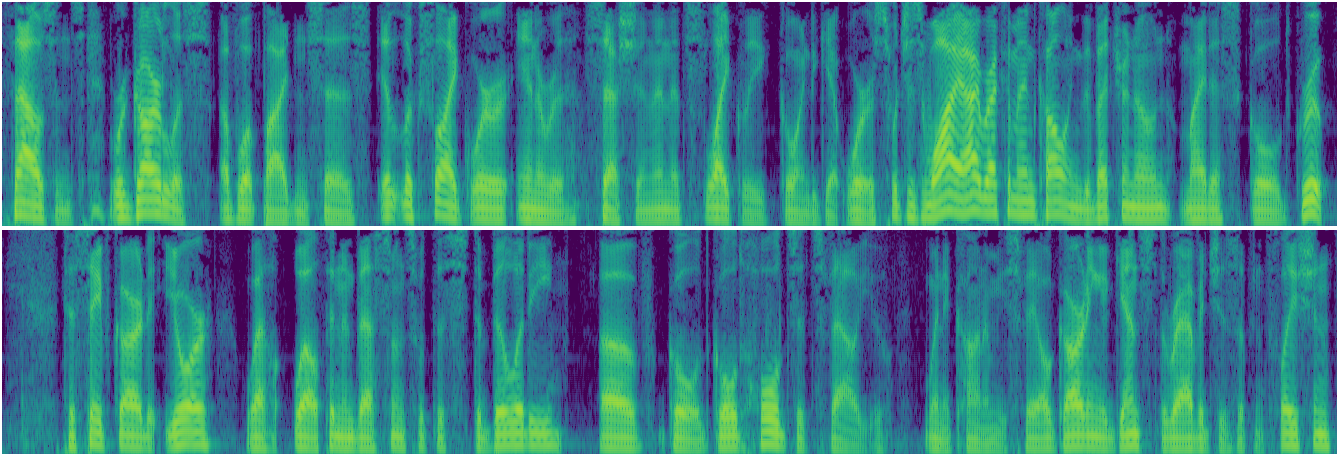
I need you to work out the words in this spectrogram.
thousands. Regardless of what Biden says, it looks like we're in a recession and it's likely going to get worse, which is why I recommend calling the veteran owned Midas Gold Group to safeguard your wealth and investments with the stability of gold. Gold holds its value when economies fail, guarding against the ravages of inflation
